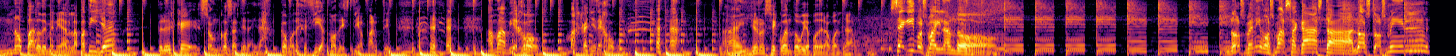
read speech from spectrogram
no paro de menear la patilla. Pero es que son cosas de la edad, como decía modestia aparte. A más viejo, más cañerejo. Ay, yo no sé cuánto voy a poder aguantar. ¡Seguimos bailando! Nos venimos más acá hasta los 2000.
